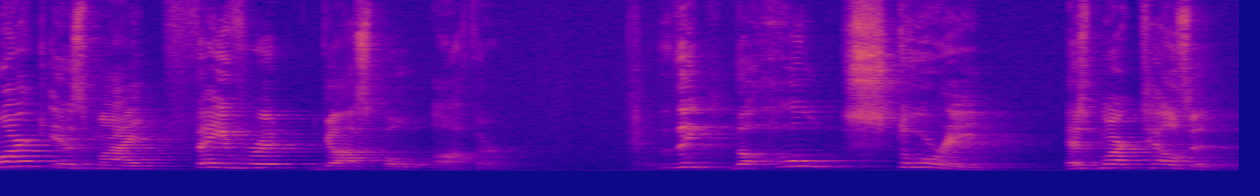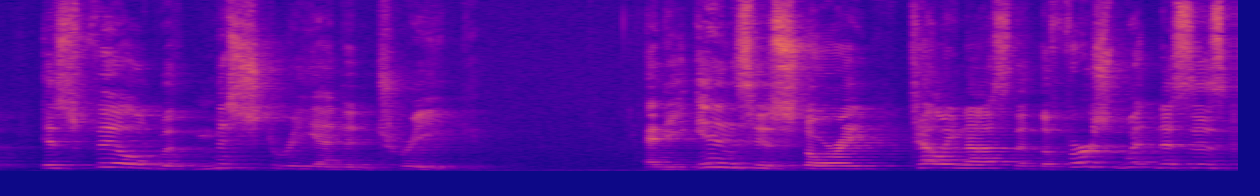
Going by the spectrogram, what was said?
Mark is my favorite gospel author. The, the whole story, as Mark tells it, is filled with mystery and intrigue. And he ends his story telling us that the first witnesses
